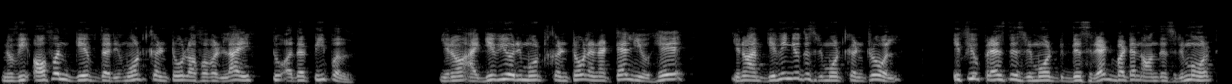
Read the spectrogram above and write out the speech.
You know, we often give the remote control of our life to other people. You know, I give you a remote control and I tell you, hey, you know, I'm giving you this remote control. If you press this remote, this red button on this remote,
